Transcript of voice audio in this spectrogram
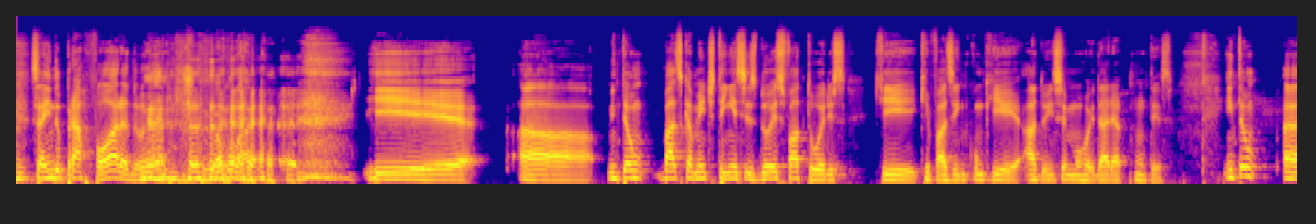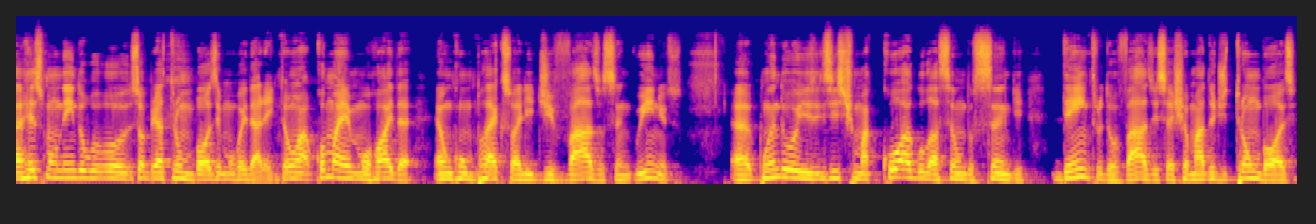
saindo para fora do ânus. Vamos lá. e uh, então, basicamente, tem esses dois fatores que, que fazem com que a doença hemorroidária aconteça. Então, uh, respondendo sobre a trombose hemorroidária. Então, a, como a hemorroida é um complexo ali de vasos sanguíneos, uh, quando existe uma coagulação do sangue dentro do vaso, isso é chamado de trombose.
